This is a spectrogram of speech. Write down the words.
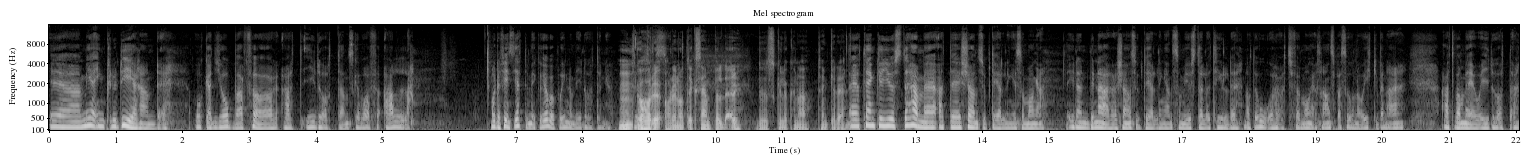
eh, mer inkluderande och att jobba för att idrotten ska vara för alla. Och det finns jättemycket att jobba på inom idrotten. Ju, Mm. Och har, du, har du något exempel där du skulle kunna tänka dig? Jag tänker just det här med att det är könsuppdelning i så många. I den binära könsuppdelningen som ju ställer till det något oerhört för många transpersoner och icke-binära. Att vara med och idrotta.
